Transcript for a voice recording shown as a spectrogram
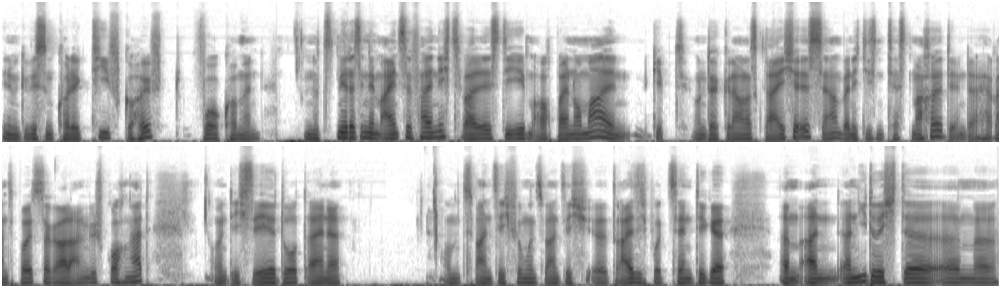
in einem gewissen Kollektiv gehäuft vorkommen, nutzt mir das in dem Einzelfall nichts, weil es die eben auch bei normalen gibt. Und genau das Gleiche ist, ja, wenn ich diesen Test mache, den der Herr Hans Polster gerade angesprochen hat, und ich sehe dort eine um 20, 25, 30 prozentige ähm, erniedrigte ähm, äh,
